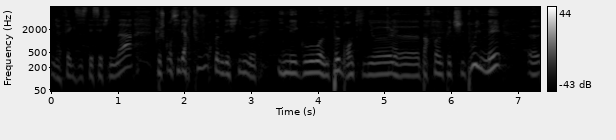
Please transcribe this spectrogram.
il a fait exister ces films-là, que je considère toujours comme des films inégaux, un peu branquignoles, euh, parfois un peu chipouilles, mais euh,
